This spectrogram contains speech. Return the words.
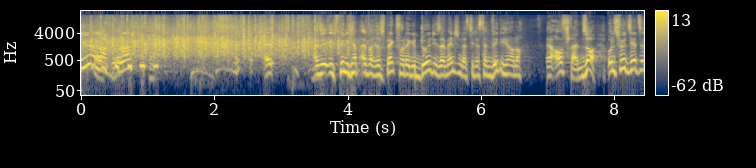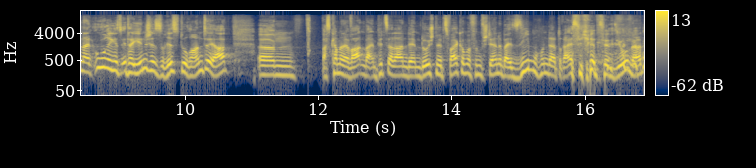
Mühe macht, oder? Äh, Also ich finde, ich habe einfach Respekt vor der Geduld dieser Menschen, dass sie das dann wirklich auch noch äh, aufschreiben. So, uns führt jetzt in ein uriges italienisches Restaurant, ja. Ähm, was kann man erwarten bei einem Pizzaladen, der im Durchschnitt 2,5 Sterne bei 730 Rezensionen hat?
